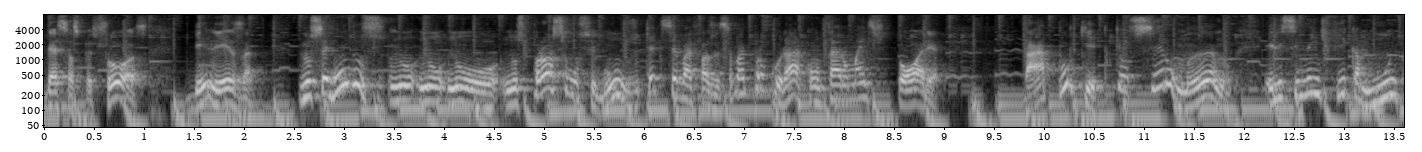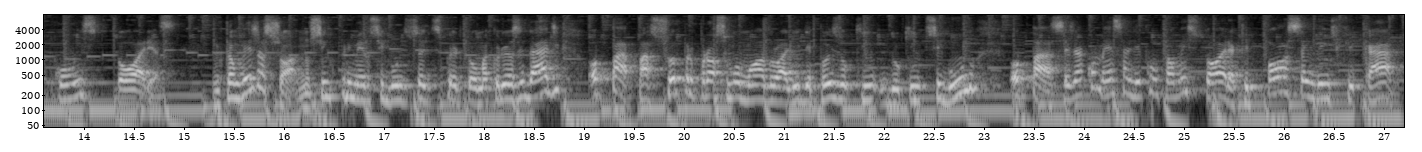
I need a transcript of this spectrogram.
dessas pessoas, beleza. Nos segundos, no, no, no, nos próximos segundos, o que, é que você vai fazer? Você vai procurar contar uma história tá? Por quê? Porque o ser humano ele se identifica muito com histórias. Então veja só, nos cinco primeiros segundos você despertou uma curiosidade, opa, passou para o próximo módulo ali depois do quinto, do quinto segundo, opa, você já começa ali a contar uma história que possa identificar,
